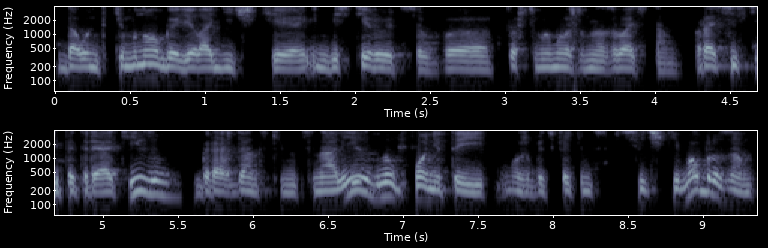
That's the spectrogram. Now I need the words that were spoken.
довольно-таки много идеологически инвестируется в то, что мы можем назвать там российский патриотизм, гражданский национализм, ну, понятый, может быть, каким-то специфическим образом,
